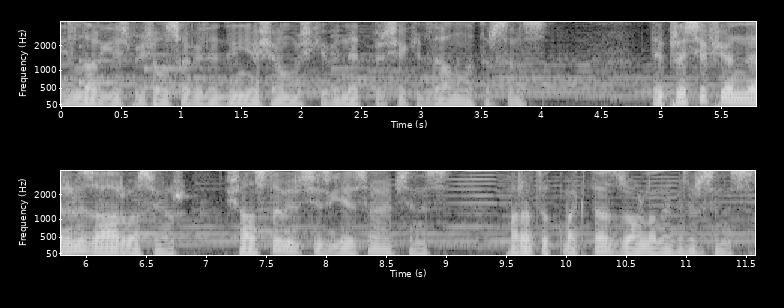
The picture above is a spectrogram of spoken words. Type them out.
Yıllar geçmiş olsa bile dün yaşanmış gibi net bir şekilde anlatırsınız. Depresif yönleriniz ağır basıyor. Şanslı bir çizgiye sahipsiniz. Para tutmakta zorlanabilirsiniz.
